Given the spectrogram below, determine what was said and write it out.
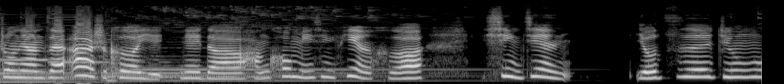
重量在二十克以内的航空明信片和信件邮资均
